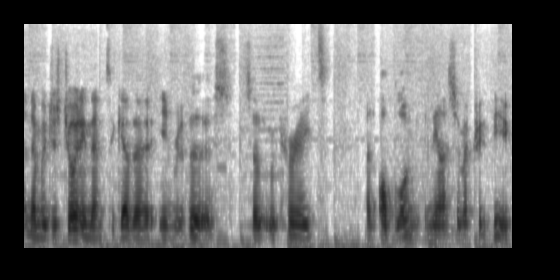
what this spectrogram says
And then we're just joining them together in reverse so that we create an oblong in the isometric view.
